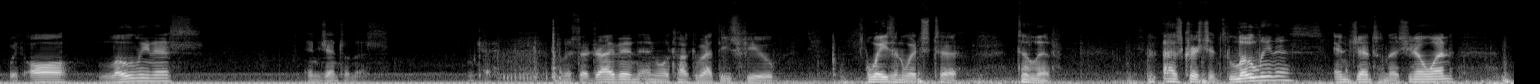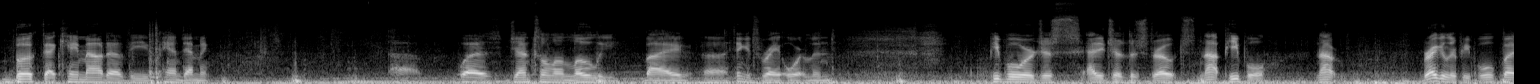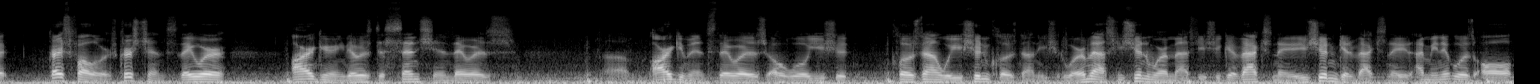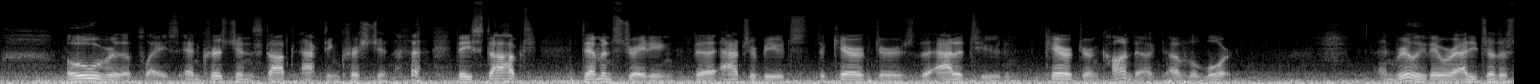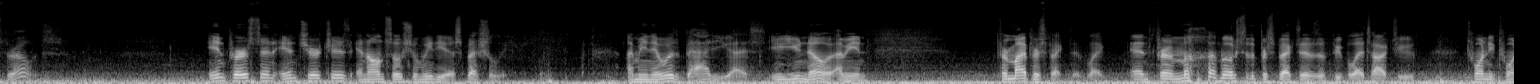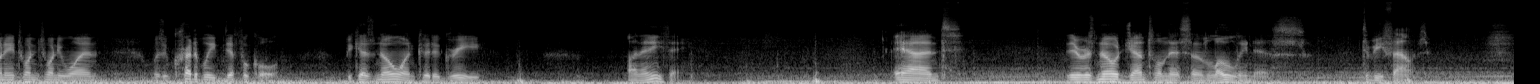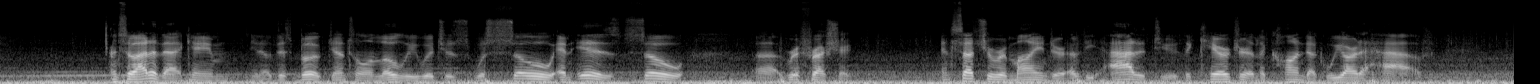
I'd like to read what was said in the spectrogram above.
With all lowliness and gentleness. Okay. I'm going to start driving and we'll talk about these few ways in which to to live as Christians. Lowliness and gentleness. You know, one book that came out of the pandemic uh, was Gentle and Lowly by, uh, I think it's Ray Ortlund. People were just at each other's throats. Not people, not regular people, but Christ followers, Christians. They were arguing. There was dissension. There was um, arguments. There was, oh, well, you should close down. Well, you shouldn't close down. You should wear a mask. You shouldn't wear a mask. You should get vaccinated. You shouldn't get vaccinated. I mean, it was all over the place. And Christians stopped acting Christian. they stopped demonstrating the attributes, the characters, the attitude, and character and conduct of the Lord. And really, they were at each other's throats. In person, in churches, and on social media, especially. I mean, it was bad, you guys. You you know, I mean, from my perspective, like, and from most of the perspectives of people I talked to, 2020, 2021 was incredibly difficult because no one could agree on anything. And there was no gentleness and lowliness to be found. And so out of that came you know this book gentle and lowly which is was so and is so uh, refreshing and such a reminder of the attitude the character and the conduct we are to have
